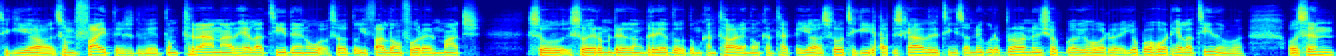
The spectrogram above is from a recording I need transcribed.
Tycker jag. Som fighters, du vet. De tränar hela tiden så att ifall de får en match så, så är de redan redo. De kan ta den, de kan tacka ja. Så tycker jag. Du ska aldrig tänka så nu går det bra, nu jobbar vi hårdare. Jobba hårt hela tiden bara. Och sen,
